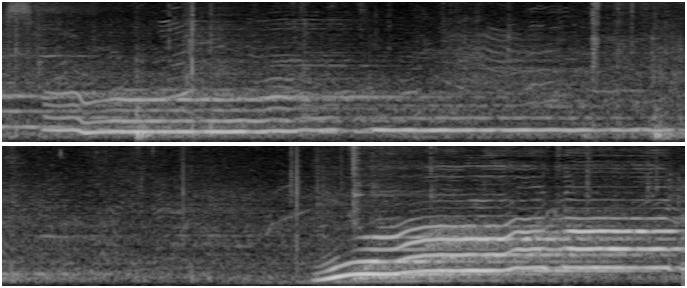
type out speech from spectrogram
us all things. You are a God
